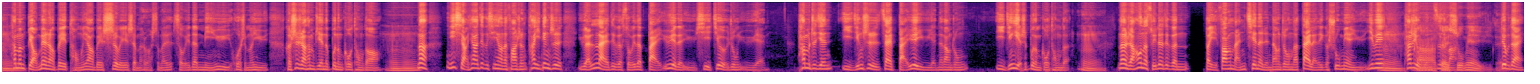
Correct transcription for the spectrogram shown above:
嗯、他们表面上被同样被视为什么什么所谓的闽语或什么语，可事实上他们之间都不能沟通的哦。嗯、那你想象这个现象的发生，它一定是原来这个所谓的百越的语系就有一种语言。他们之间已经是在百越语言的当中，已经也是不能沟通的。嗯，那然后呢，随着这个北方南迁的人当中呢，带来了一个书面语，因为它是有文字嘛，嗯啊、书面语对，对不对？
